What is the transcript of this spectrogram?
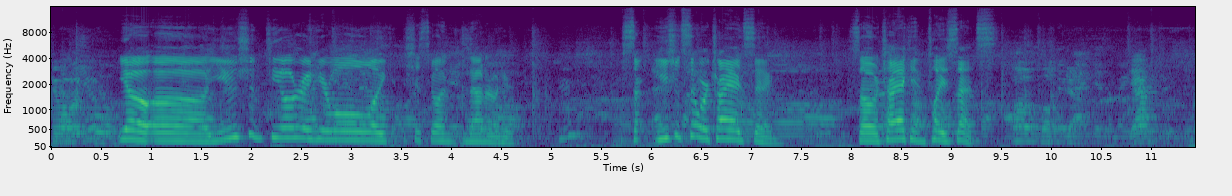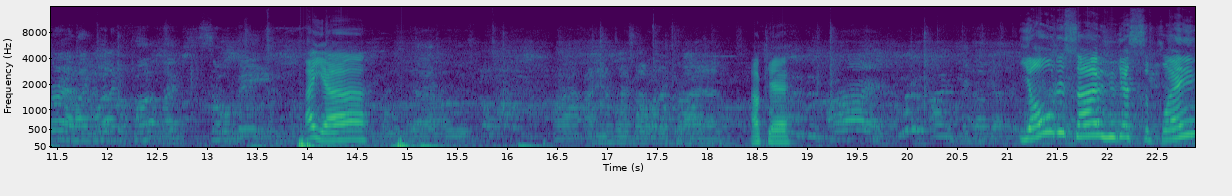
Two O you? yo, uh, you should TO right here. We'll, like, just going down right here. So, you should sit where Triad's sitting. So Triad can play sets. Oh, Yeah. Yeah. Bruh, like, what the fuck? Like, so vague. Hiya. Okay. Y'all decide who gets to play,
